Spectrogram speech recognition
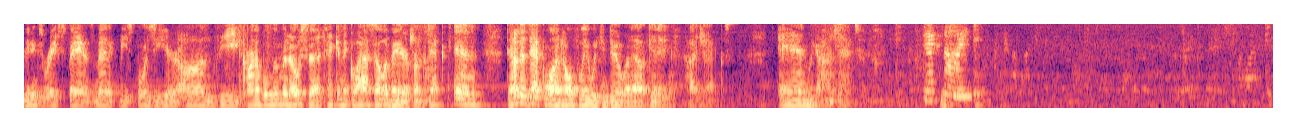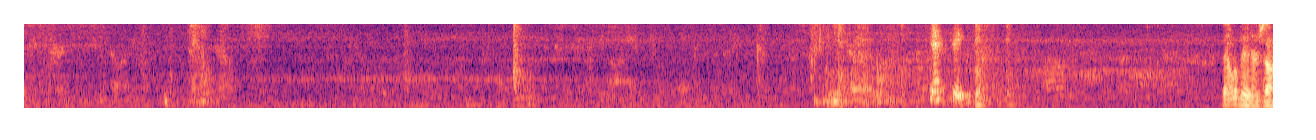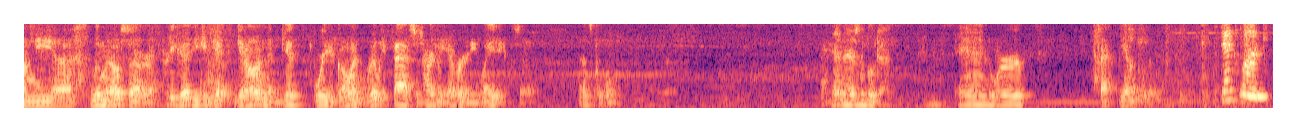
Greetings, race fans. Manic Beast Boise here on the Carnival Luminosa, taking the glass elevator from deck 10 down to deck 1. Hopefully, we can do it without getting hijacked. And we got hijacked. Deck 9. Deck 6. The elevators on the uh, Luminosa are pretty good. You can get get on and get where you're going really fast. There's hardly ever any waiting, so that's cool. And there's the Buddha. And we're back beyond the Buddha. Deck 1.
